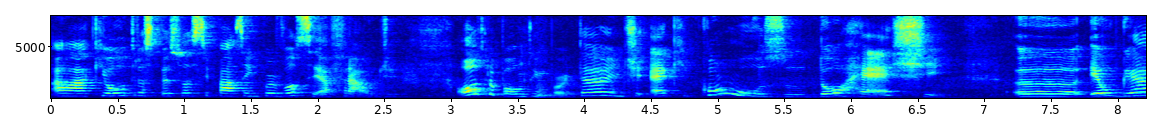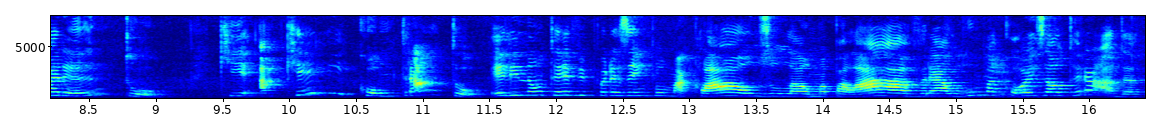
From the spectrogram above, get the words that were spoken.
a que outras pessoas se passem por você, a fraude. Outro ponto importante é que com o uso do hash, ah, eu garanto que aquele contrato, ele não teve, por exemplo, uma cláusula, uma palavra, alguma coisa alterada.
